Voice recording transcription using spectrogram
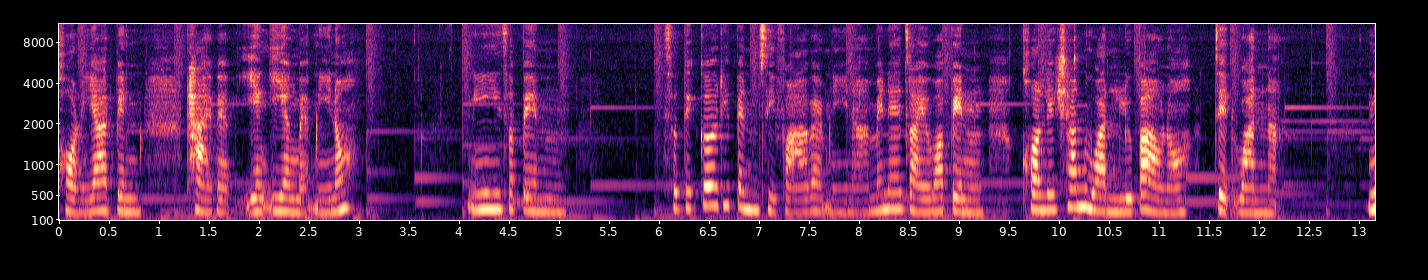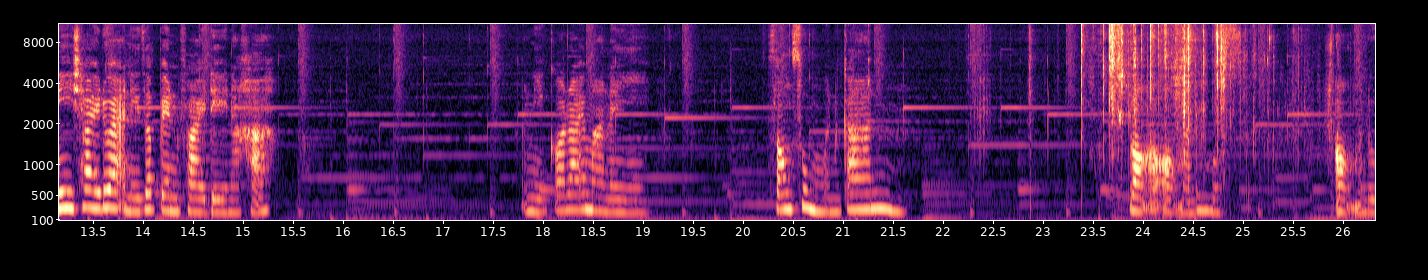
ขออนุญาตเป็นถ่ายแบบเอียงๆแบบนี้เนาะ นี่จะเป็นสติกเกอร์ที่เป็นสีฟ้าแบบนี้นะ ไม่แน่ใจว่าเป็นคอลเลกชันวันหรือเปล่าเนาะ7วันน่ะ นี่ใช่ด้วยอันนี้จะเป็น Friday นะคะ อันนี้ก็ได้มาในซองสุ่มเหมือนกัน ลองเอาออกมาดู ออกมาดู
